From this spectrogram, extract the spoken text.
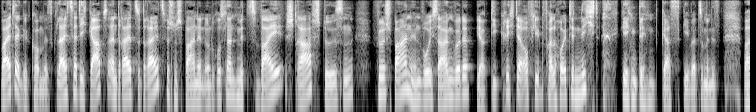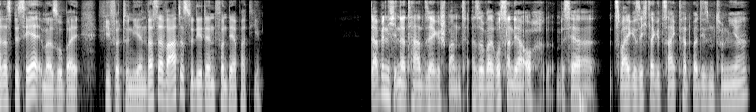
weitergekommen ist. Gleichzeitig gab es ein 3 zu 3 zwischen Spanien und Russland mit zwei Strafstößen für Spanien, wo ich sagen würde, ja, die kriegt er auf jeden Fall heute nicht gegen den Gastgeber. Zumindest war das bisher immer so bei FIFA-Turnieren. Was erwartest du dir denn von der Partie? Da bin ich in der Tat sehr gespannt. Also, weil Russland ja auch bisher zwei Gesichter gezeigt hat bei diesem Turnier.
